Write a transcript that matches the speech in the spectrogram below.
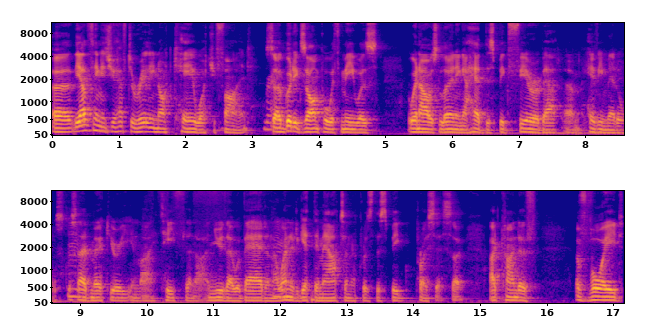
uh, the other thing is you have to really not care what you find. So a good example with me was when I was learning, I had this big fear about um, heavy metals because I had mercury in my teeth and I knew they were bad and I wanted to get them out and it was this big process. So I'd kind of avoid.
